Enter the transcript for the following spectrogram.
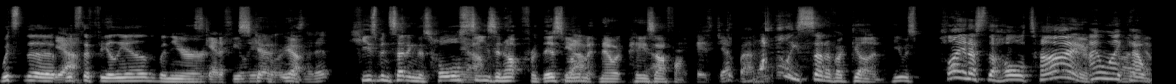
What's the Yeah. what's the philia when you're? Scatophilia, Scat- or yeah. isn't it? He's been setting this whole Yeah. season up for this Yeah. moment. Now it pays off on him. It pays Jeff back. Wily son of a gun. He was playing us the whole time. I like Right, how yeah.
